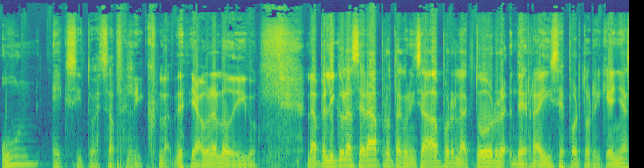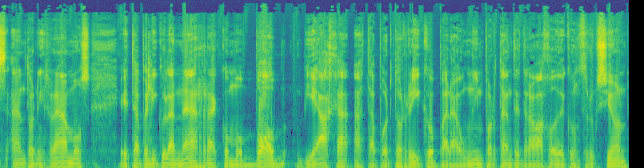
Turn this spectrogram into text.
un éxito esa película, desde ahora lo digo. La película será protagonizada por el actor de raíces puertorriqueñas Anthony Ramos. Esta película narra cómo Bob viaja hasta Puerto Rico para un importante trabajo de construcción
